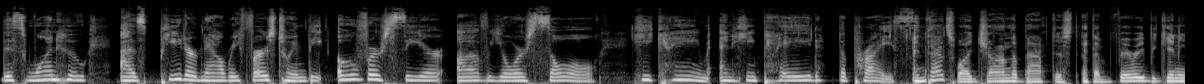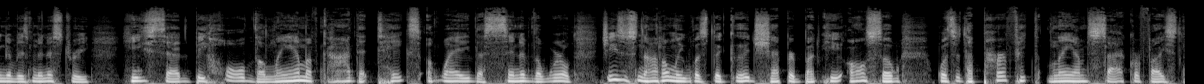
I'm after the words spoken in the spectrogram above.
this one who, as Peter now refers to him, the overseer of your soul, he came and he paid the price. And that's why John the Baptist, at the very beginning of his ministry, he said, Behold, the Lamb of God that takes away the sin of the world. Jesus not only was the good shepherd, but he also was the perfect lamb sacrificed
